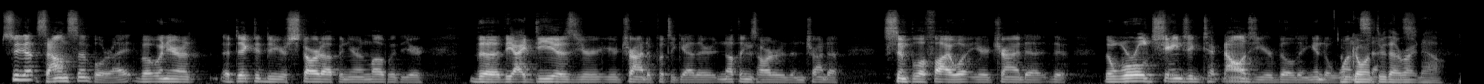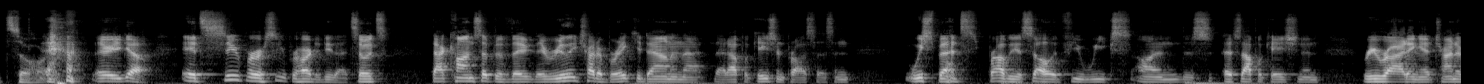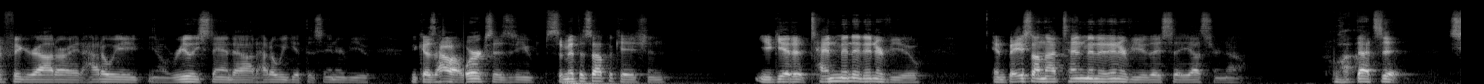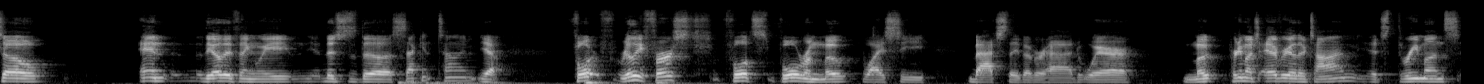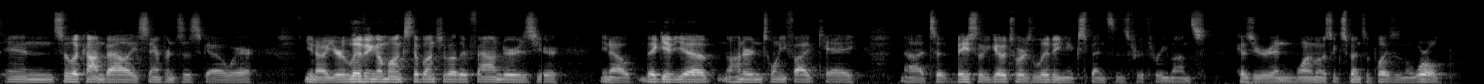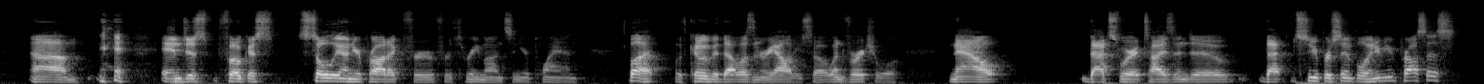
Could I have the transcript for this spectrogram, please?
So that sounds simple, right? But when you're addicted to your startup and you're in love with your the the ideas you're you're trying to put together, nothing's harder than trying to simplify what you're trying to the the world changing technology you're building into one. I'm going through that right now. It's so hard. there you go. It's super super hard to do that. So it's that concept of they they really try to break you down in that that application process and we spent probably a solid few weeks on this this application and rewriting it trying to figure out all right how do we you know really stand out how do we get this interview because how it works is you submit this application you get a 10 minute interview and based on that 10 minute interview they say yes or no Wow. that's it. So, and the other thing we this is the second time, yeah, for really first full full remote YC batch they've ever had, where mo- pretty much every other time it's three months in Silicon Valley, San Francisco, where you know you're living amongst a bunch of other founders. You're you know they give you 125k uh, to basically go towards living expenses for three months because you're in one of the most expensive places in the world, um, and just focus solely on your product for for three months in your plan. But with COVID, that wasn't a reality, so it went virtual. Now, that's where it ties into that super simple interview process.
